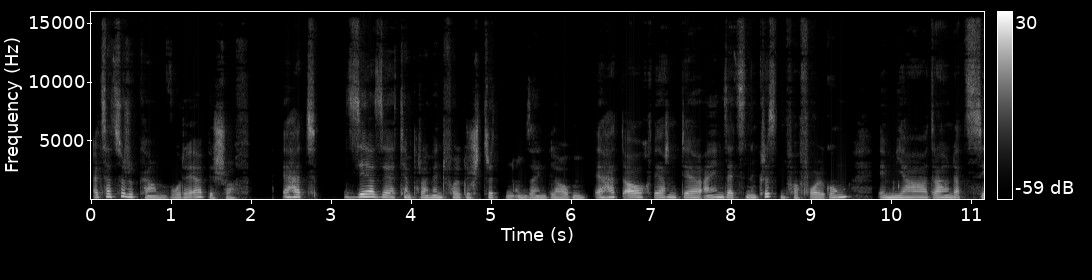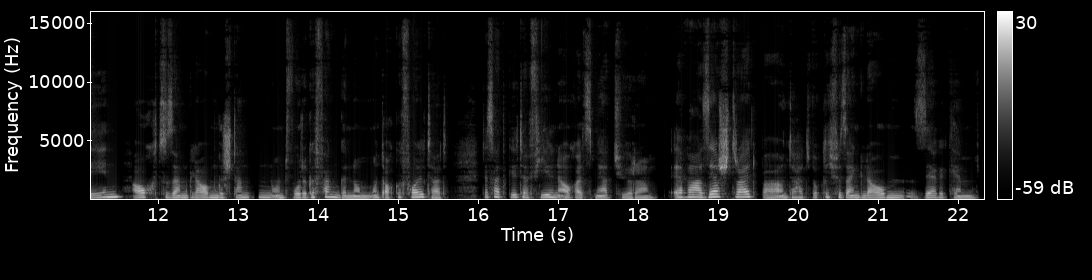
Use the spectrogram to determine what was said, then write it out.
Als er zurückkam, wurde er Bischof. Er hat sehr, sehr temperamentvoll gestritten um seinen Glauben. Er hat auch während der einsetzenden Christenverfolgung im Jahr 310 auch zu seinem Glauben gestanden und wurde gefangen genommen und auch gefoltert. Deshalb gilt er vielen auch als Märtyrer. Er war sehr streitbar und er hat wirklich für seinen Glauben sehr gekämpft.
